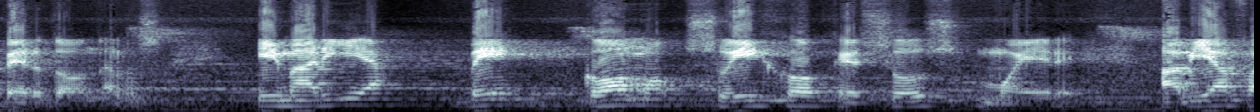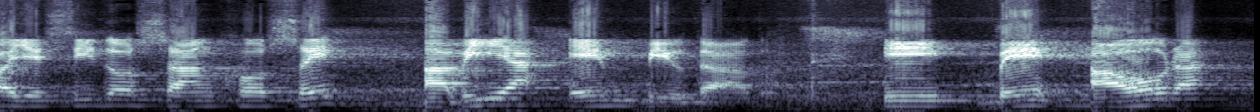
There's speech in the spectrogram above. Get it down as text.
perdónalos. Y María ve cómo su hijo Jesús muere. Había fallecido San José, había enviudado. Y ve ahora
